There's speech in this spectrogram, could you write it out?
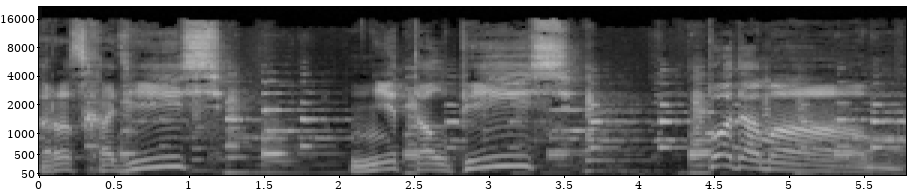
расходись, не толпись по домам!»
